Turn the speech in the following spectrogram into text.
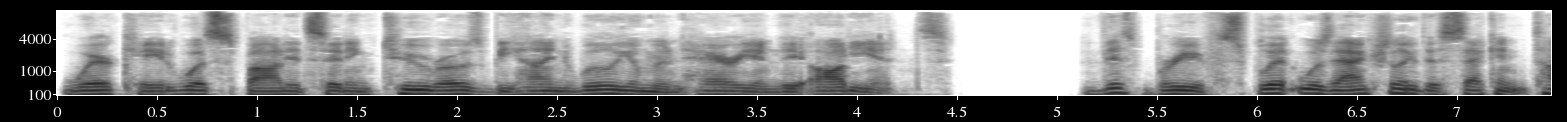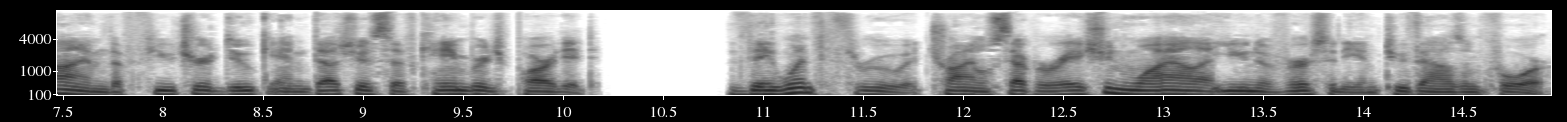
where Kate was spotted sitting two rows behind William and Harry in the audience. This brief split was actually the second time the future Duke and Duchess of Cambridge parted. They went through a trial separation while at university in 2004.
